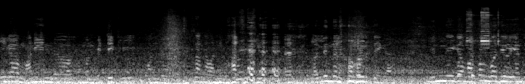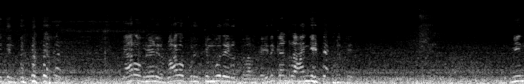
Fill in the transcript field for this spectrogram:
ಈಗ ಮನೆಯಿಂದ ಒಂದು ಮಾಡಿಸಿ ಅಲ್ಲಿಂದ ನಾವು ಈಗ. ಇನ್ನೀಗ ಮತ್ತೊಂದು ಬದಿ ಹೋಗಿ ಅಂತ ತಿಂತ ಯಾರೋ ಒಬ್ರು ಹೇಳಿದ್ರು ಬಾಗೋಪುರಿ ಪುರಿ ತಿಂಬುದೇ ಇರುತ್ತಲ್ಲ ನಮ್ಗೆ. ಇದು ಕಂಡ್ರೆ ಹಂಗೆ ಇಟ್ಟು ಬರ್ತೀವಿ. ಮೀನ್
